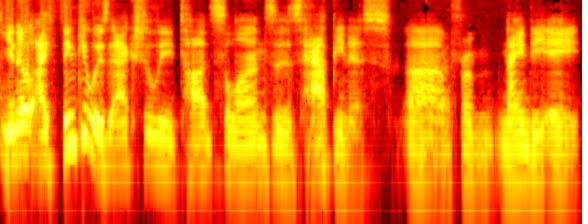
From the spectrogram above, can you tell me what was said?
you know, I think it was actually Todd Solondz's Happiness um, okay. from '98.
